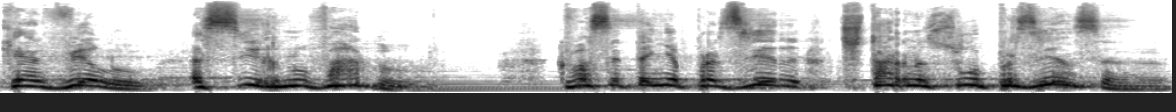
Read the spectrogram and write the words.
quer vê-lo assim renovado, que você tenha prazer de estar na sua presença.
